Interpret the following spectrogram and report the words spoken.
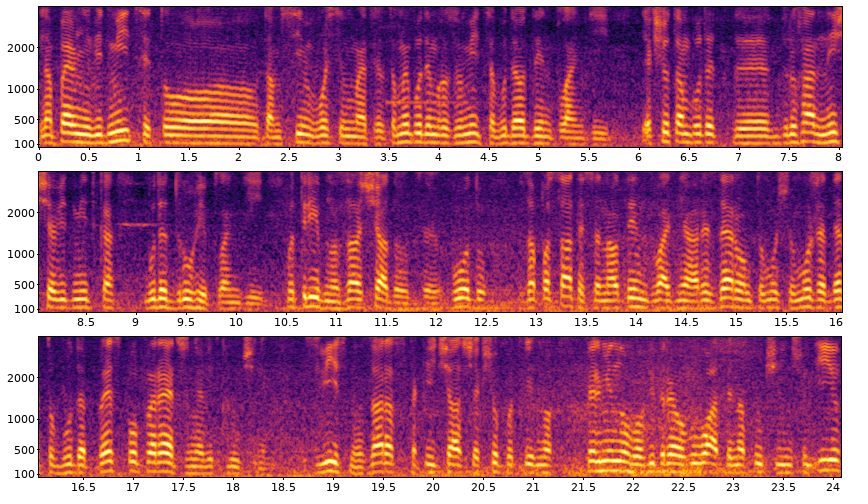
на певній відмітці, то там 7-8 метрів, то ми будемо розуміти, це буде один план дій. Якщо там буде е, друга нижча відмітка, буде другий план дій. Потрібно заощаджувати воду, запасатися на 1-2 дня резервом, тому що може де-то буде без попередження відключення. Звісно, зараз такий час, якщо потрібно терміново відреагувати на ту чи іншу дію,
